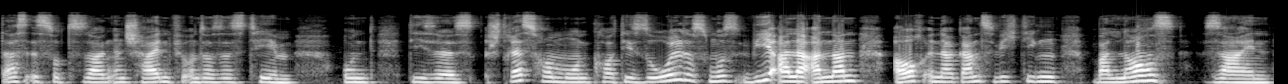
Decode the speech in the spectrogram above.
das ist sozusagen entscheidend für unser System. Und dieses Stresshormon Cortisol, das muss wie alle anderen auch in einer ganz wichtigen Balance sein.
